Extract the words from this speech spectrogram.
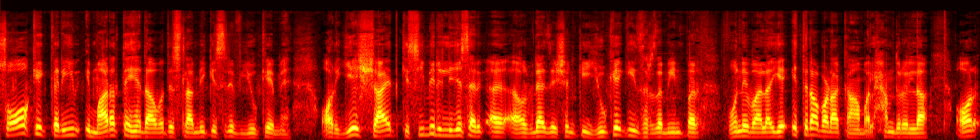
सौ के करीब इमारतें हैं दावत इस्लामी की सिर्फ़ यूके में। और ये शायद किसी भी रिलीजियस ऑर्गेनाइजेशन की यूके की सरजमीन पर होने वाला ये इतना बड़ा काम, अल्हम्दुलिल्लाह। और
